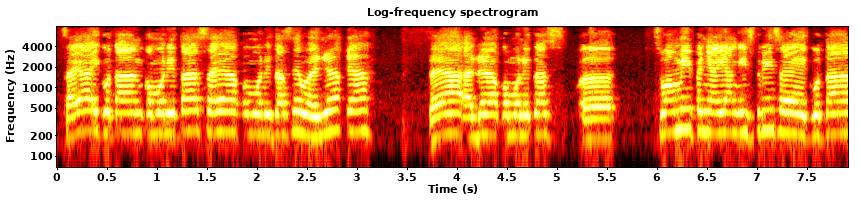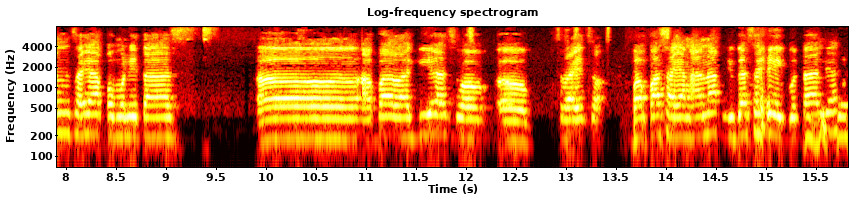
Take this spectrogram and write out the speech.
saya ikutan komunitas, saya komunitasnya banyak ya. Saya ada komunitas eh, suami penyayang istri, saya ikutan. Saya komunitas eh apa lagi ya? Sua- eh, selain su- bapak sayang anak juga saya ikutan ya.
